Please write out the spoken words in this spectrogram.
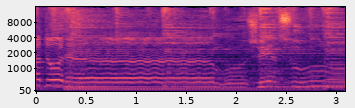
Adoramos Jesus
